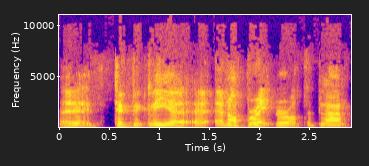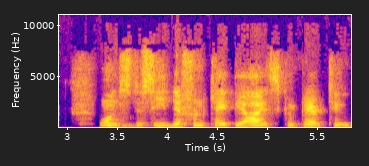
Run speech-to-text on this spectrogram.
Uh, typically, uh, an operator of the plant wants to see different KPIs compared to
